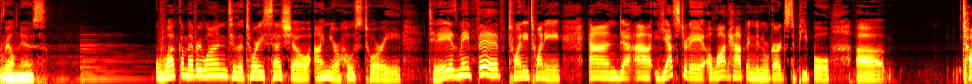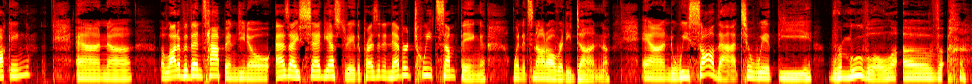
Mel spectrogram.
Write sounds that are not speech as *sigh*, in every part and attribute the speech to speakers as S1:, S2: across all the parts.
S1: Real news. Welcome, everyone, to the Tori Says Show. I'm your host, Tori. Today is May 5th, 2020. And uh, yesterday, a lot happened in regards to people uh, talking and. Uh, a lot of events happened. You know, as I said yesterday, the president never tweets something when it's not already done. And we saw that with the removal of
